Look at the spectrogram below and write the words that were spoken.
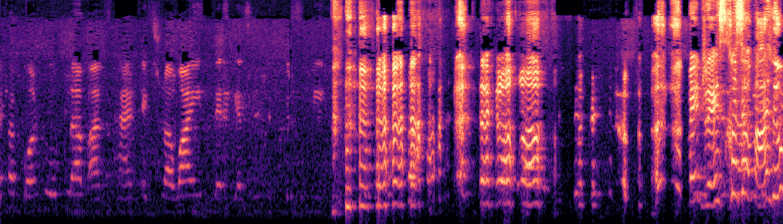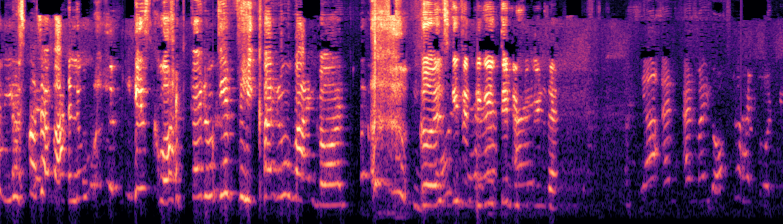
if I've gone to a club, I've had extra wine, then it gets really difficult for me. मैं ड्रेस को संभालूं हील्स को संभालूं स्क्वाट करूँ कि पी करूँ माय गॉड गर्ल्स की ज़िंदगी इतनी डिफ़िकल्ट है Yeah, and, and my doctor had told me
